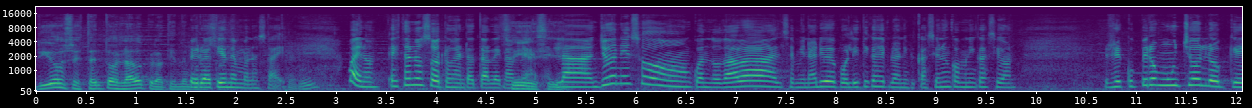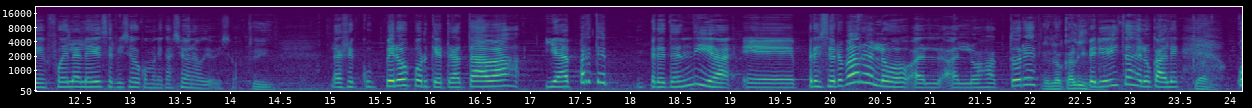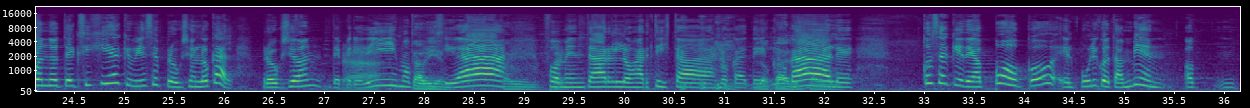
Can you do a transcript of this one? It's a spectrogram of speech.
Dios está en todos lados, pero atiende en pero Buenos atiende en Buenos Aires. Bueno, está nosotros en tratar de cambiar. La, yo en eso, cuando daba el seminario de políticas y planificación en comunicación, recupero mucho lo que fue la ley de servicios de comunicación audiovisual. La recupero porque trataba, y aparte pretendía eh, preservar a, los actores periodistas de locales cuando te exigía que hubiese producción local, producción de periodismo, publicidad, fomentar los artistas locales, cosa que de a poco el público también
